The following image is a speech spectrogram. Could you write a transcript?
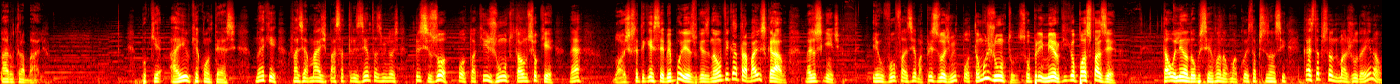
para o trabalho. Porque aí o que acontece? Não é que fazer mais de passar 300 milhões. Precisou? Pô, tô aqui junto, tal, não sei o quê, né? Lógico que você tem que receber por isso, porque senão fica trabalho escravo. Mas é o seguinte, eu vou fazer, mas precisou de mim? Pô, tamo junto, sou o primeiro, o que, que eu posso fazer? Tá olhando, observando alguma coisa, tá precisando assim. Cara, você tá precisando de uma ajuda aí, não?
